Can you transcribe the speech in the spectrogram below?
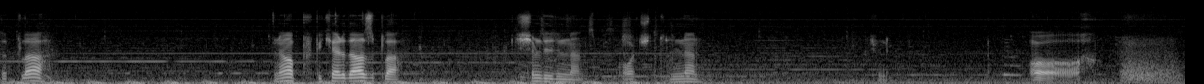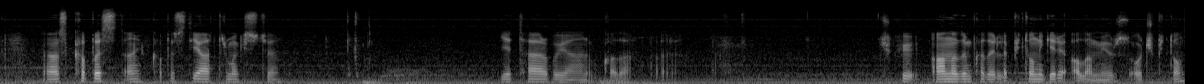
Zıpla. Ne yap? Bir kere daha zıpla. Şimdi dinlen. Oç dinlen. Şimdi. Oh. Az kapasite, ay, kapasiteyi arttırmak istiyorum. Yeter bu yani bu kadar. Böyle. Çünkü anladığım kadarıyla pitonu geri alamıyoruz. Oç piton.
